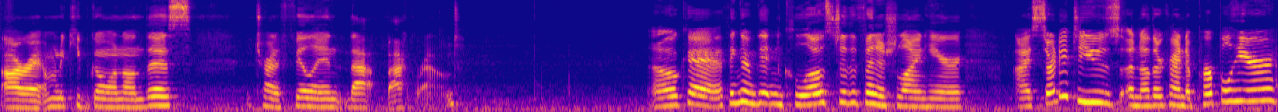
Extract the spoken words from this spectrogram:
All right, I'm gonna keep going on this. Try to fill in that background. Okay, I think I'm getting close to the finish line here. I started to use another kind of purple here.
